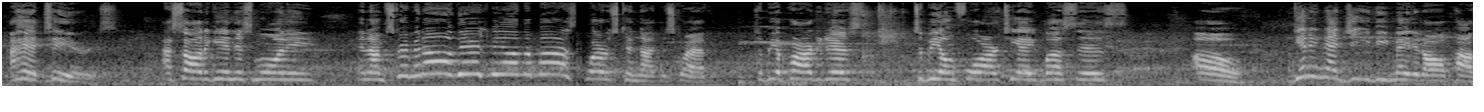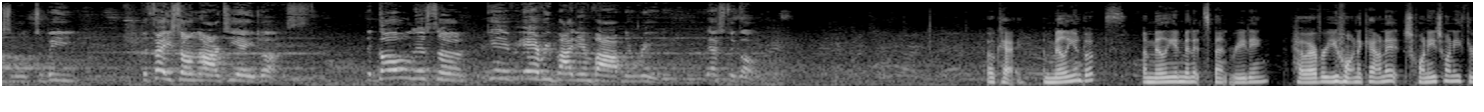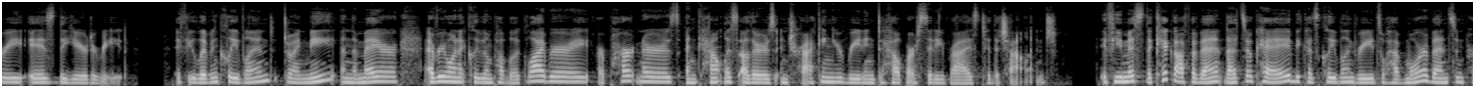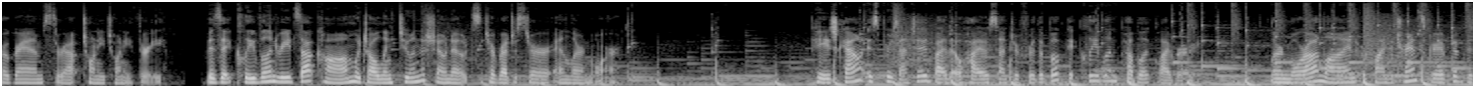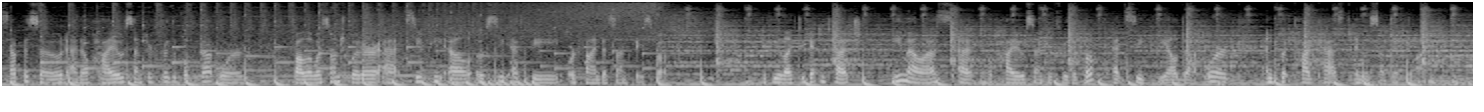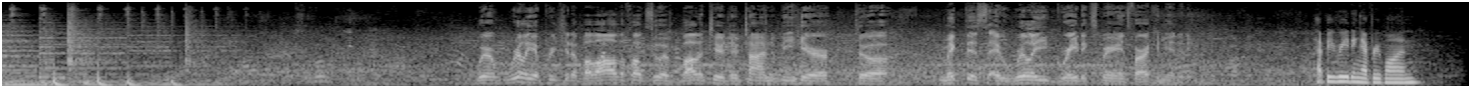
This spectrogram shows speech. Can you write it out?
I had tears. I saw it again this morning, and I'm screaming, "Oh, there's me on the bus!" Words cannot describe it. To be a part of this, to be on four RTA buses, oh, getting that GED made it all possible to be the face on the RTA bus. The goal is to get everybody involved in reading. That's the goal. Okay, a million books, a million minutes spent reading. However, you want to count it, 2023 is the year to read. If you live in Cleveland, join me and the mayor, everyone at Cleveland Public Library, our partners, and countless others in tracking your reading to help our city rise to the challenge. If you missed the kickoff event, that's okay because Cleveland Reads will have more events and programs throughout 2023. Visit clevelandreads.com, which I'll link to in the show notes, to register and learn more. Page Count is presented by the Ohio Center for the Book at Cleveland Public Library. Learn more online or find a transcript of this episode at ohiocenterforthebook.org. Follow us on Twitter at CPLOCFB or find us on Facebook. If you'd like to get in touch, email us at ohiocenterforthebook at cpl.org and put podcast in the subject line. We're really appreciative of all the folks who have volunteered their time to be here to make this a really great experience for our community. Happy reading, everyone.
